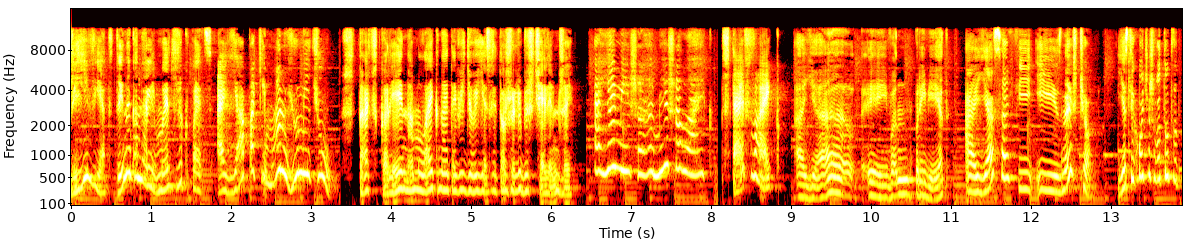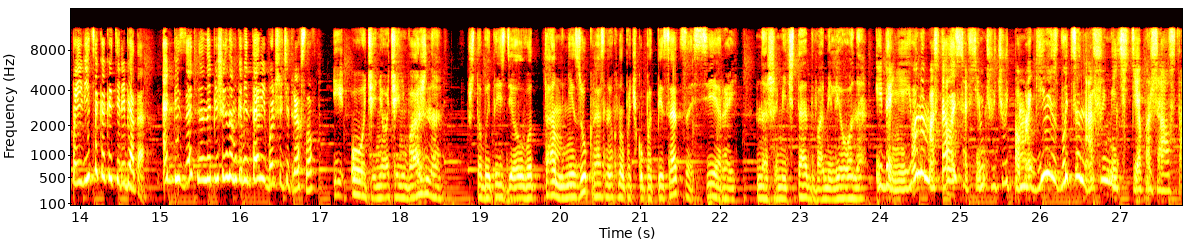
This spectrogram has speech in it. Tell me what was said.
Привет, ты на канале Magic Pets, а я покемон Юмичу. Ставь скорее нам лайк на это видео, если тоже любишь челленджи. А я Миша, Миша лайк. Ставь лайк. А я Эйвен, привет. А я Софи, и знаешь что? Если хочешь вот тут вот появиться, как эти ребята, обязательно напиши нам комментарий больше четырех слов. И очень-очень важно, чтобы ты сделал вот там внизу красную кнопочку подписаться серой. Наша мечта 2 миллиона. И до нее нам осталось совсем чуть-чуть. Помоги сбыться нашей мечте, пожалуйста.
